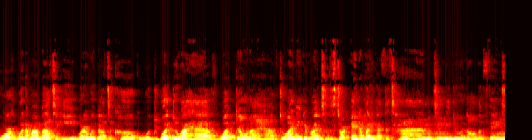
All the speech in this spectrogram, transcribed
what, am I about to eat? What are we about to cook? What, do I have? What don't I have? Do I need to run to the store? Ain't nobody got the time to be doing all the things.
